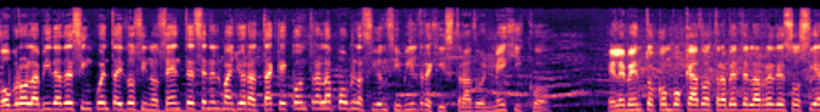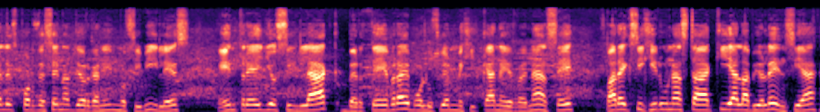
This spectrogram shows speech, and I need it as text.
cobró la vida de 52 inocentes en el mayor ataque contra la población civil registrado en México. El evento convocado a través de las redes sociales por decenas de organismos civiles, entre ellos SILAC, Vertebra, Evolución Mexicana y Renace, para exigir un hasta aquí a la violencia,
